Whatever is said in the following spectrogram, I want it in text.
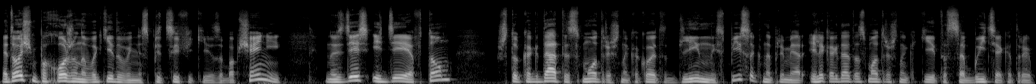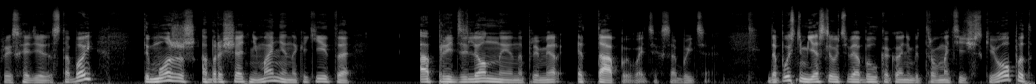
Это очень похоже на выкидывание специфики из обобщений, но здесь идея в том, что когда ты смотришь на какой-то длинный список, например, или когда ты смотришь на какие-то события, которые происходили с тобой, ты можешь обращать внимание на какие-то определенные, например, этапы в этих событиях. Допустим, если у тебя был какой-нибудь травматический опыт,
